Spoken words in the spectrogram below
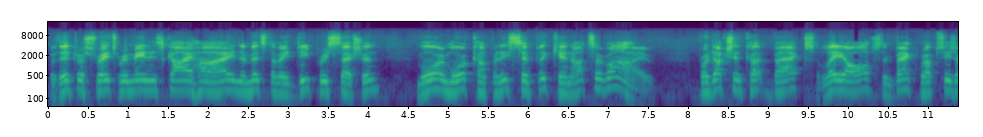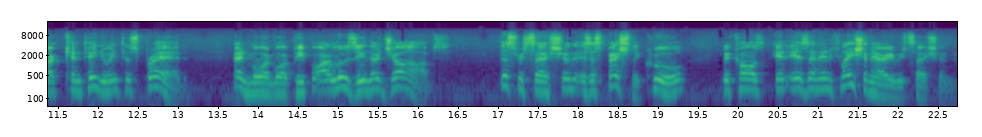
With interest rates remaining sky high in the midst of a deep recession, more and more companies simply cannot survive. Production cutbacks, layoffs, and bankruptcies are continuing to spread, and more and more people are losing their jobs. This recession is especially cruel because it is an inflationary recession.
